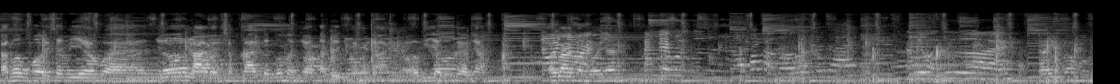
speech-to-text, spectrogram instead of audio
Cảm ơn mọi người xem video và nhớ like và subscribe kênh của mình nha. Tạm biệt và hẹn gặp lại ở video tiếp theo nha. Bye bye mọi người nha. Đây mọi người.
